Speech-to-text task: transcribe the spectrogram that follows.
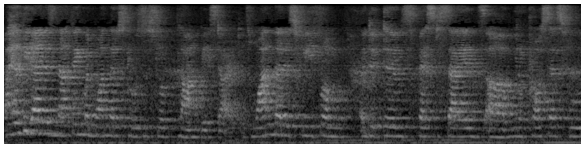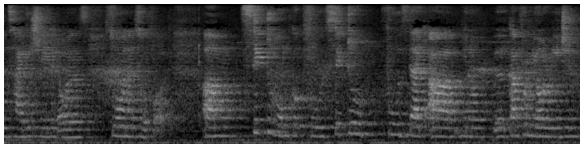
A healthy diet is nothing but one that is closest to a plant-based diet. It's one that is free from additives, pesticides, um, you know, processed foods, hydrogenated oils, so on and so forth. Um, stick to home cooked foods. Stick to foods that are, you know, uh, come from your region,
